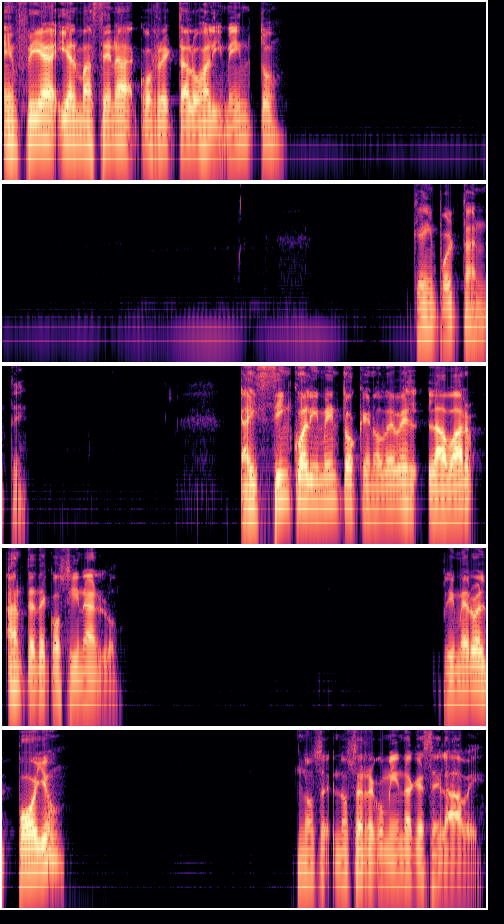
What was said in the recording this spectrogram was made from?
Enfría y almacena correcta los alimentos. Que importante. Hay cinco alimentos que no debes lavar antes de cocinarlo. Primero el pollo. No se, no se recomienda que se lave.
